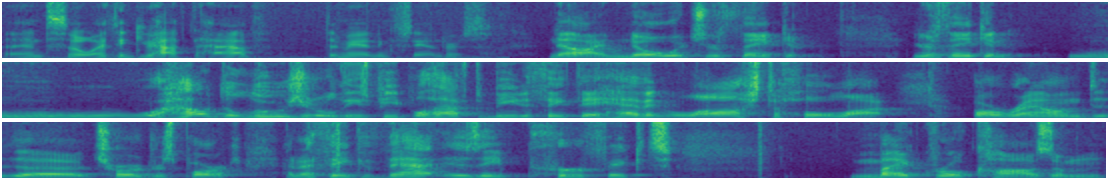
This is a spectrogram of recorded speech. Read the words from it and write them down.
And so I think you have to have demanding standards. Now I know what you're thinking. You're thinking, how delusional these people have to be to think they haven't lost a whole lot around uh, Chargers Park. And I think that is a perfect microcosm.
